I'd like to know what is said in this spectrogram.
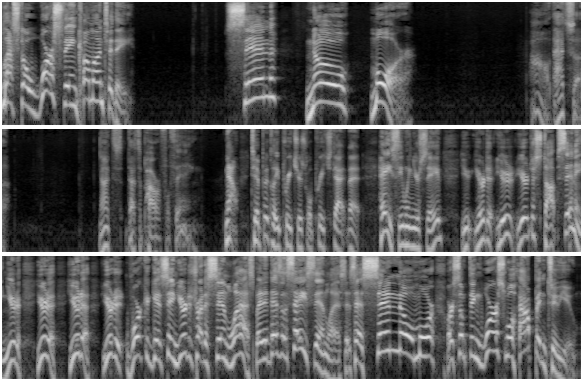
lest a worse thing come unto thee. Sin no more. Wow, that's a that's that's a powerful thing. Now, typically preachers will preach that that hey, see when you're saved, you, you're to you're you're to stop sinning. You're to you're to you're to you're to work against sin. You're to try to sin less. But it doesn't say sin less. It says sin no more, or something worse will happen to you.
